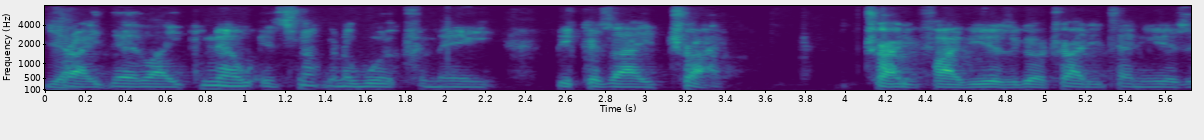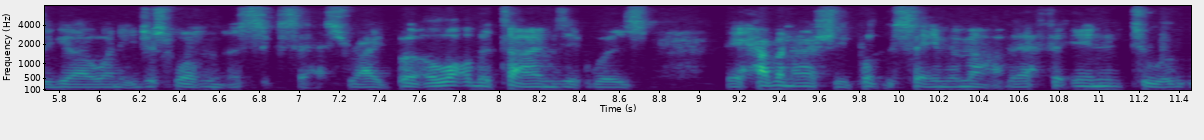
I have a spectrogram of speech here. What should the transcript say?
Yeah. Right? They're like, no, it's not going to work for me because I tried tried it five years ago, tried it 10 years ago, and it just wasn't a success, right? But a lot of the times it was they haven't actually put the same amount of effort into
